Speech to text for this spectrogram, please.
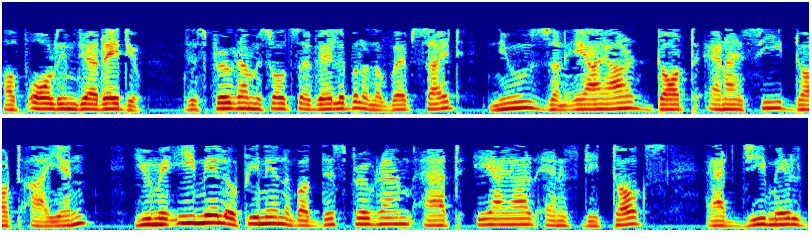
of All India Radio. This program is also available on the website newsonair.nic.in. You may email opinion about this program at airnsdtalks at gmail.com.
